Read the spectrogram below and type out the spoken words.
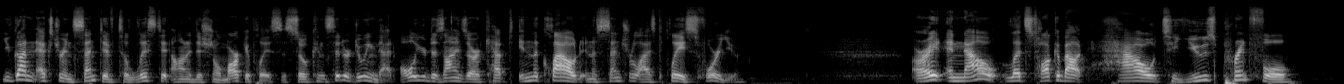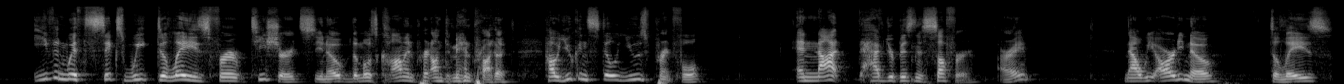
you've got an extra incentive to list it on additional marketplaces. So consider doing that. All your designs are kept in the cloud in a centralized place for you. All right, and now let's talk about how to use Printful even with six week delays for t shirts, you know, the most common print on demand product, how you can still use Printful and not have your business suffer. All right. Now, we already know delays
